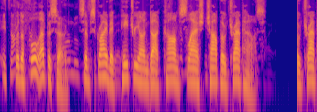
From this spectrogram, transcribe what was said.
it's not For the first full episode, subscribe at it. patreon.com slash Chapo Trap House. Trap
